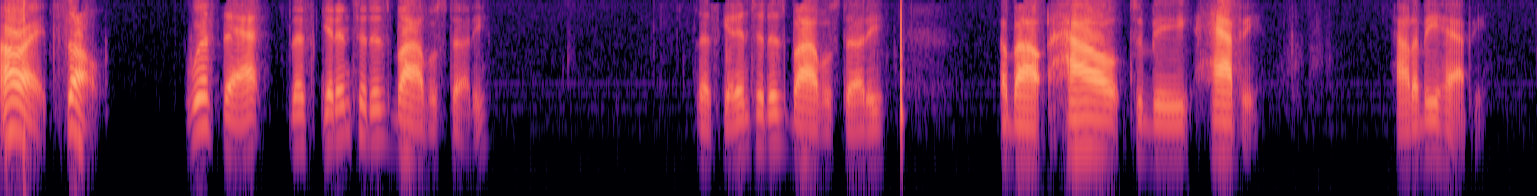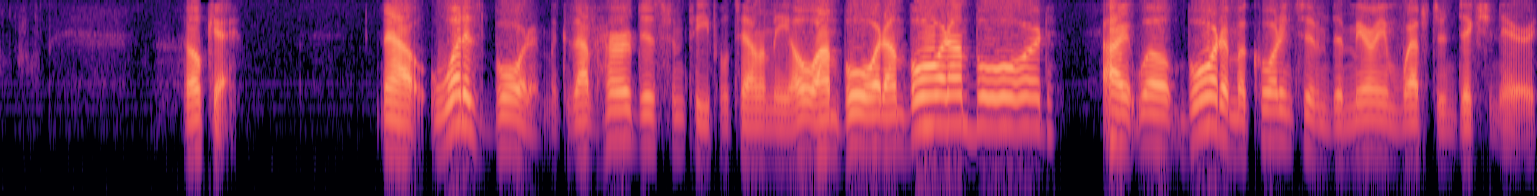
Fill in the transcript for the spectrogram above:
All right, so with that, let's get into this Bible study. Let's get into this Bible study about how to be happy. How to be happy. Okay. Now, what is boredom? Because I've heard this from people telling me, oh, I'm bored, I'm bored, I'm bored. All right, well, boredom, according to the Merriam-Webster dictionary,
